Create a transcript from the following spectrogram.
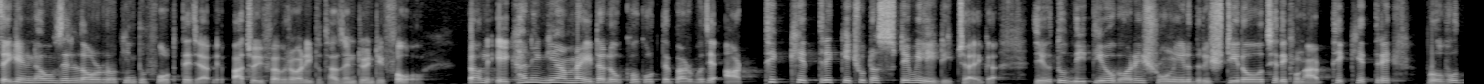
সেকেন্ড হাউসের লর্ডও কিন্তু ফোর্থে যাবে, পাঁচই February two thousand twenty four তাহলে এখানে গিয়ে আমরা এটা লক্ষ্য করতে পারব যে আর্থিক ক্ষেত্রে কিছুটা স্টেবিলিটির জায়গা। যেহেতু দ্বিতীয় ঘরে শনির দৃষ্টি রয়েছে, দেখুন আর্থিক ক্ষেত্রে প্রভূত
